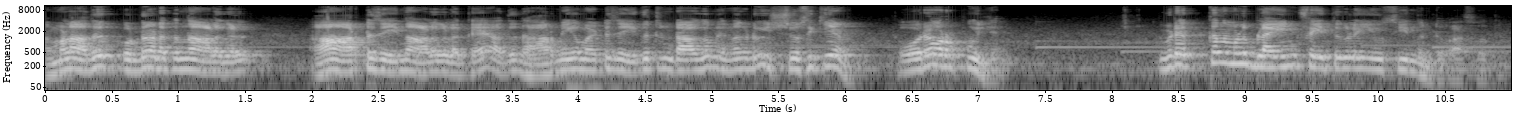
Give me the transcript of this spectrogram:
നമ്മളത് കൊണ്ടു നടക്കുന്ന ആളുകൾ ആ ആർട്ട് ചെയ്യുന്ന ആളുകളൊക്കെ അത് ധാർമ്മികമായിട്ട് ചെയ്തിട്ടുണ്ടാകും എന്നങ്ങോട്ട് വിശ്വസിക്കുകയാണ്. ഓരോ ഉറപ്പുമില്ല ഇവിടെയൊക്കെ നമ്മൾ ബ്ലൈൻഡ് ഫെയ്ത്തുകൾ യൂസ് ചെയ്യുന്നുണ്ട് വാസ്തവത്തിൽ.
